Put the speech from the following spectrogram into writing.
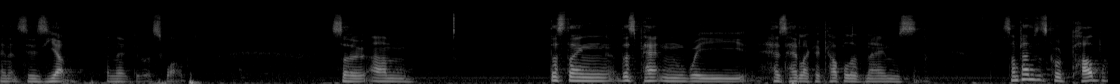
And it says, yep, and they do a swap. So um, this thing, this pattern, we has had like a couple of names Sometimes it's called pub,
